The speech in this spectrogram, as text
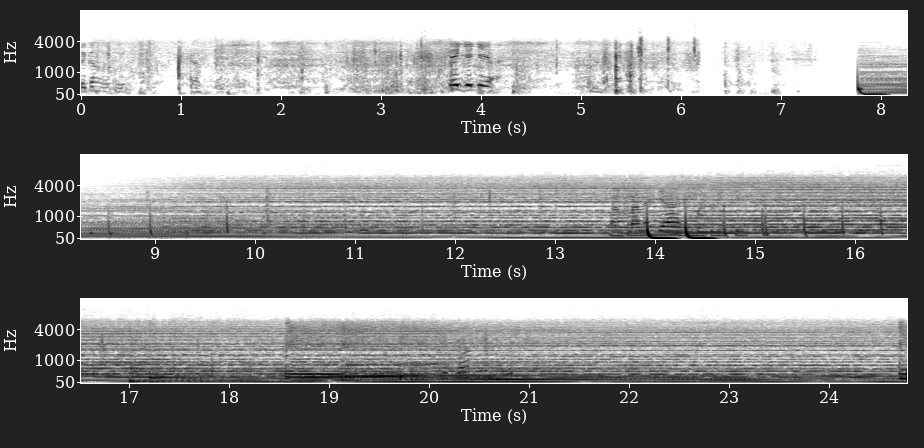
Pegang itu. Oke, oke, ya. tahan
